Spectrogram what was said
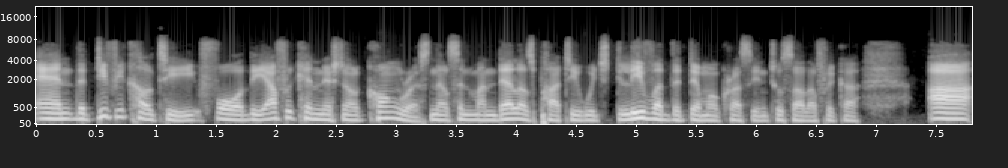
And the difficulty for the African National Congress, Nelson Mandela's party, which delivered the democracy into South Africa, are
